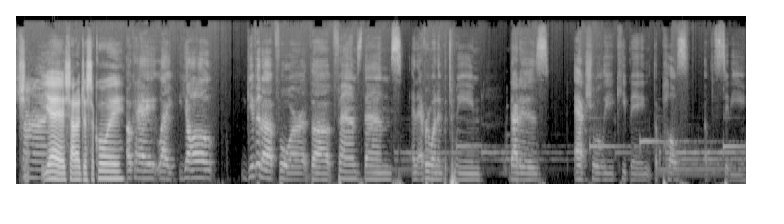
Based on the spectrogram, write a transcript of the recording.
Shine. yeah. Shout out Just Coy. Okay, like y'all give it up for the femmes, thems, and everyone in between that is actually keeping the pulse of the city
